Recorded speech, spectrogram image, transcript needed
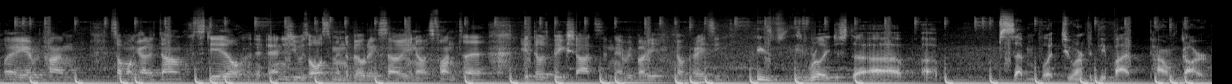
Play, every time someone got a dunk, steal, the energy was awesome in the building. So, you know, it's fun to hit those big shots and everybody go crazy. He's, he's really just a, a, a seven foot, 255 pound guard.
